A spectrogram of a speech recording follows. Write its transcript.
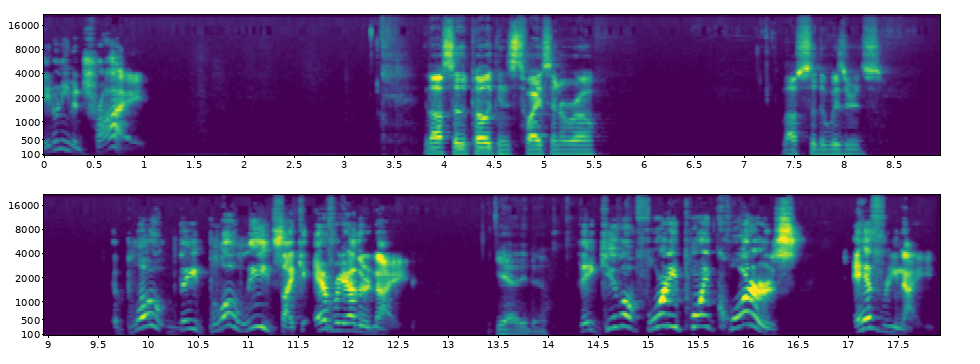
They don't even try. They lost to the Pelicans twice in a row. Lost to the Wizards. Blow they blow leads like every other night. Yeah, they do. They give up 40 point quarters every night.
